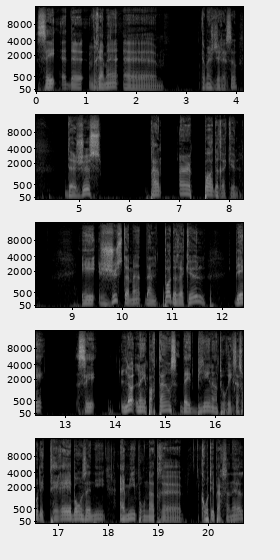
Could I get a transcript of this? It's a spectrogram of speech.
c'est de vraiment, euh, comment je dirais ça, de juste prendre un pas de recul. Et justement, dans le pas de recul, bien, c'est là l'importance d'être bien entouré, que ce soit des très bons amis, amis pour notre euh, côté personnel.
